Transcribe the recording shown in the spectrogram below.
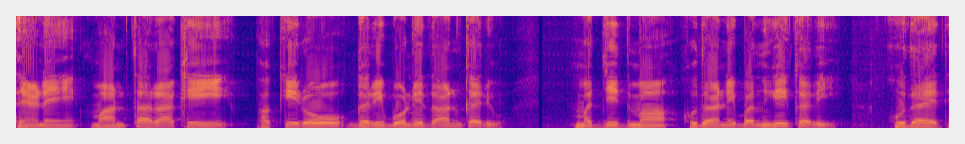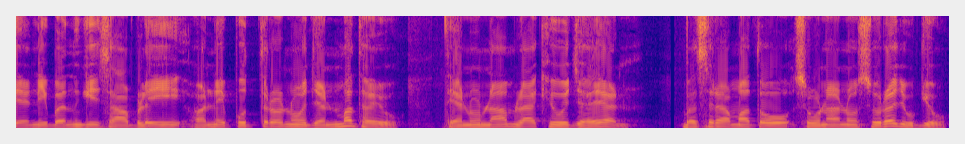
તેણે માનતા રાખી ફકીરો ગરીબોને દાન કર્યું. મસ્જિદમાં ખુદાની બંદગી કરી. ખુદાએ તેની બંદગી સાંભળી અને પુત્રનો જન્મ થયો. તેનું નામ રાખ્યું જયન બસરામાં તો સોનાનો સૂરજ ઉગ્યો.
